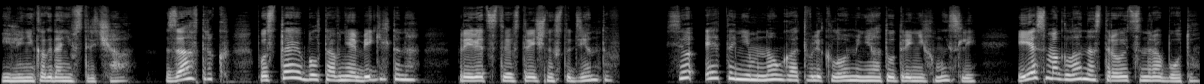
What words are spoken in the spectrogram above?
Или никогда не встречала? Завтрак, пустая болтовня Бегельтона, приветствие встречных студентов. Все это немного отвлекло меня от утренних мыслей, и я смогла настроиться на работу.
